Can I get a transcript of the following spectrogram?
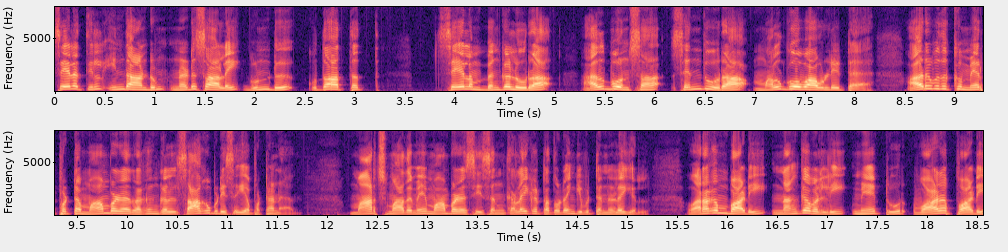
சேலத்தில் இந்த ஆண்டும் நடுசாலை குண்டு குதாத்தத் சேலம் பெங்களூரா அல்போன்சா செந்தூரா மல்கோவா உள்ளிட்ட அறுபதுக்கும் மேற்பட்ட மாம்பழ ரகங்கள் சாகுபடி செய்யப்பட்டன. மார்ச் மாதமே மாம்பழ சீசன் களை கட்ட தொடங்கிவிட்ட நிலையில் வரகம்பாடி நங்கவள்ளி மேட்டூர் வாழப்பாடி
